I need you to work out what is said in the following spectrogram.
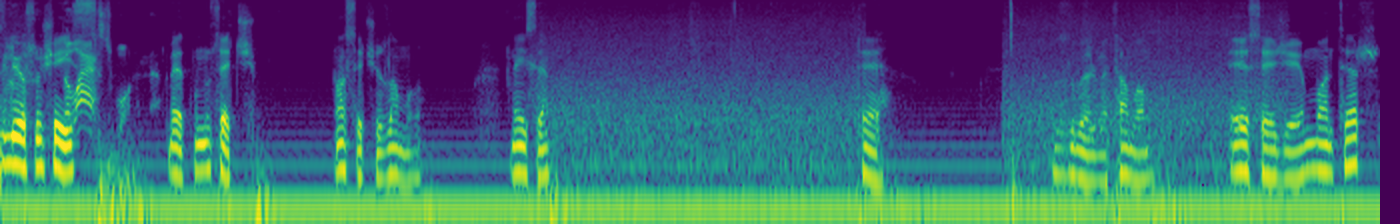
biliyorsun şeyiz. Evet bunu seç. Nasıl seçiyoruz lan bunu? Neyse. T. Hızlı bölme tamam. ESC envanter.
